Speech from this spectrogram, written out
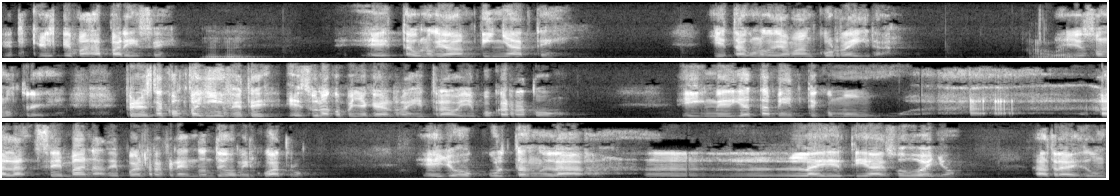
el, que más aparece. Está uno que llaman Piñate y está uno que llaman Correira. Ah, Ellos son los tres. Pero esta compañía, fíjate, es una compañía que han registrado y en Boca Ratón inmediatamente, como a, las semanas después del referéndum de 2004, ellos ocultan la, la identidad de sus dueños a través de un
